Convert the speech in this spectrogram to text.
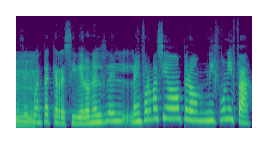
Haz de Mm, cuenta que recibieron el- el- la información, pero ni fu ni fa.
